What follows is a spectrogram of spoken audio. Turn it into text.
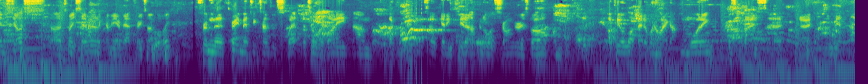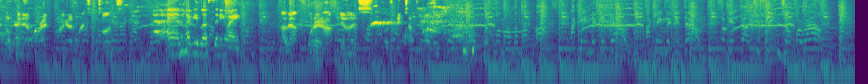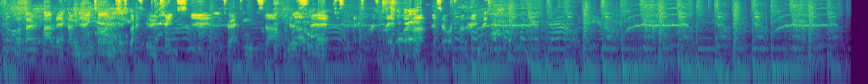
name's Josh, uh, 27, and I come here about three times a week. From the three metric tons of sweat that's on my body, um, I can feel myself getting fitter and a lot stronger as well. Um, I feel a lot better when I wake up in the morning, as opposed to, you know, a little bit healthy out of breath when I go to work sometimes. And have you lost any weight? About 14 and a half kilos. I was a bit chubby Part about coming to Hangtime is just basically the drinks and interacting with the staff because they're uh, just the best bunch of people ever. They're so much fun to hang with.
